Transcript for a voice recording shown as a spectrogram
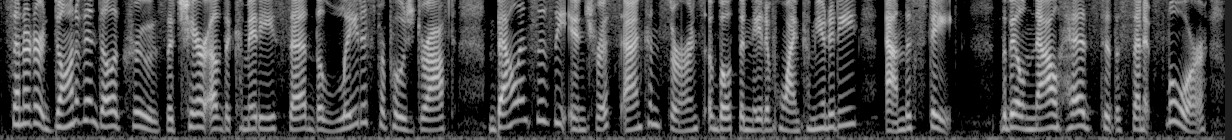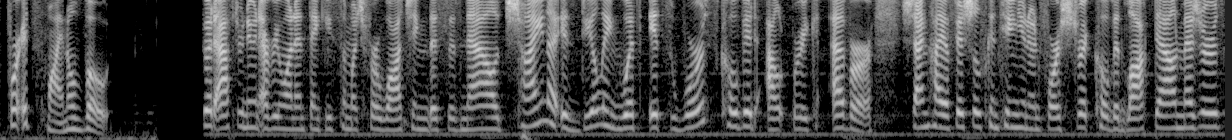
Senator Donovan Dela Cruz, the chair of the committee, said the latest proposed draft balances the interests and concerns of both the Native Hawaiian community and the state. The bill now heads to the Senate floor for its final vote. Good afternoon, everyone, and thank you so much for watching. This is now. China is dealing with its worst COVID outbreak ever. Shanghai officials continue to enforce strict COVID lockdown measures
